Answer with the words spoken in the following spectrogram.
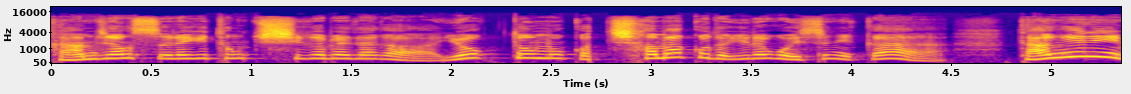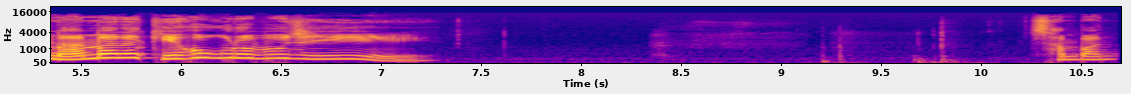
감정 쓰레기통 취급에다가 욕도 먹고 처맞고도 이러고 있으니까 당연히 만만한 개혹으로 보지. 3번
